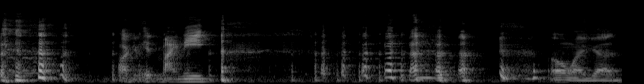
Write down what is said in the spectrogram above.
Fucking hit my knee. oh my god,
